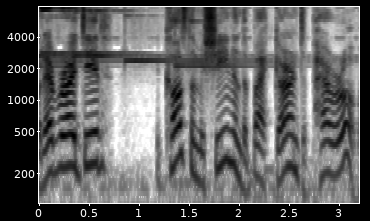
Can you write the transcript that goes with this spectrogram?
Whatever I did, it caused the machine in the back garden to power up.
